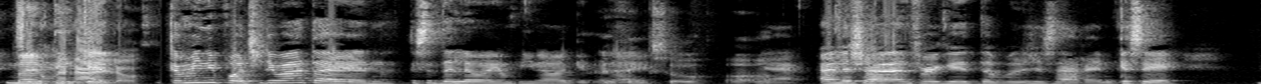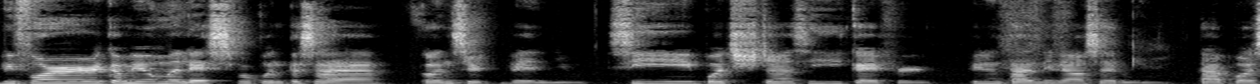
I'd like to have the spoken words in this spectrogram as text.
Sinong ticket. nanalo? Kami ni Potch, di ba tayo? Kasi dalawa yung I pinaka-gitna. eh. think so. Oo. Yeah. Ano siya, unforgettable siya sa akin. Kasi, before kami umalis, papunta sa concert venue, si Poch tsaka si Kiefer, pinuntahan nila ako sa room. Tapos,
